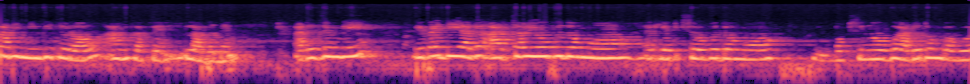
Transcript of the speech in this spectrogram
हारिनि भितराव आं लाबोदों। आरो जोंनि बेबायदि आरो आर्चारियावबो दङ, एथलेटिक्सआवबो दङ, बक्सिंआवबो आरो दंबावो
